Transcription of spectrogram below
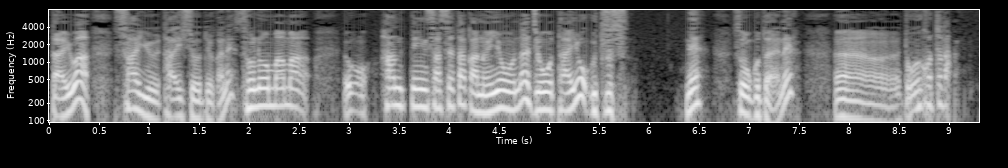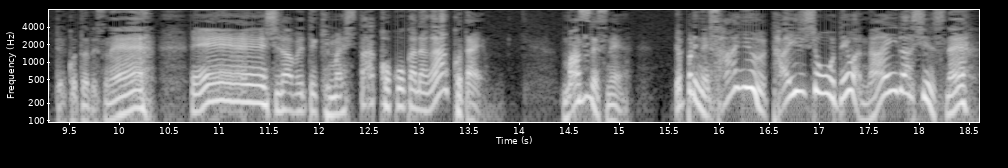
体は左右対称というかね、そのまま反転させたかのような状態を映す。ね。そういうことだよね。うん、どういうことだってことですね。えー、調べてきました。ここからが答え。まずですね、やっぱりね、左右対称ではないらしいですね。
